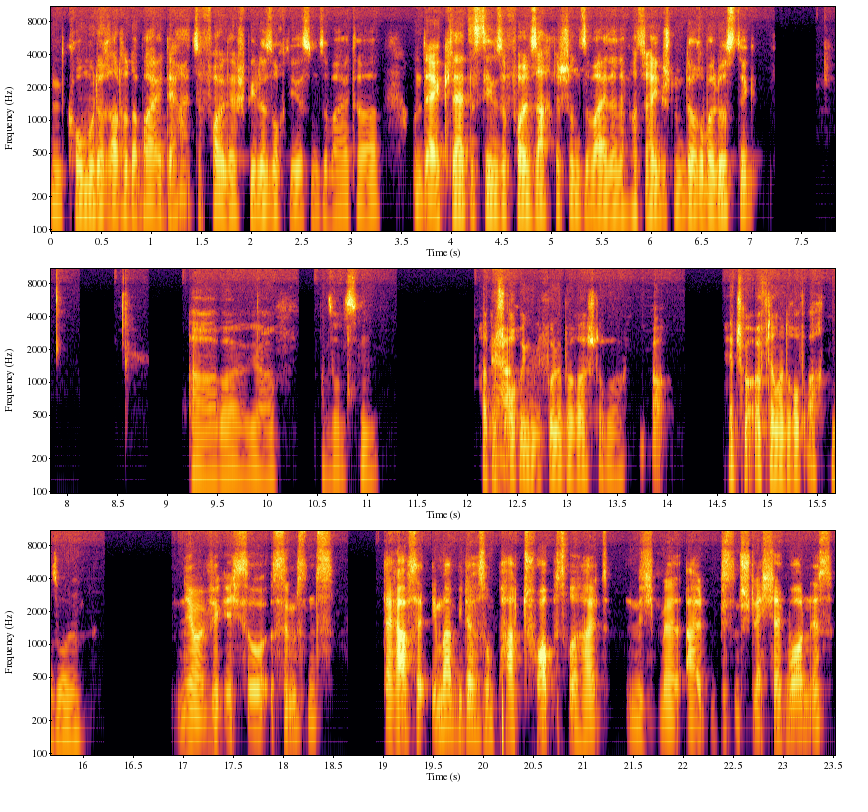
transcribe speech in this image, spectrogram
einen Co-Moderator dabei, der halt so voll der Spielesucht ist und so weiter. Und er erklärt das Team so voll sachlich und so weiter, und dann macht sich eigentlich nur darüber lustig. Aber ja, ansonsten hat mich Ja. auch irgendwie voll überrascht, aber ja, hätte ich mal öfter mal drauf achten sollen. Nee, aber wirklich, so Simpsons, da gab es ja immer wieder so ein paar Tropes, wo halt nicht mehr halt ein bisschen schlechter geworden ist.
